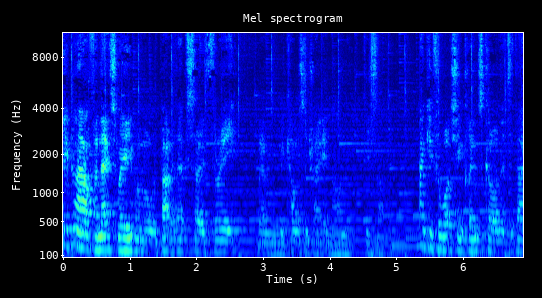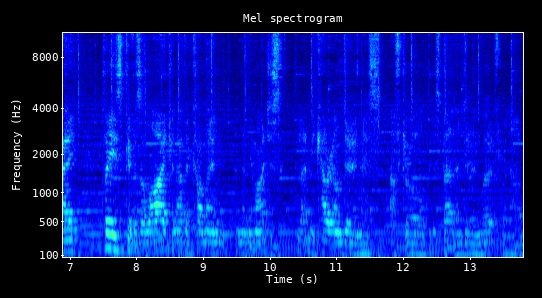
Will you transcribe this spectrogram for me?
Keep an eye out for next week when we'll be back with episode 3 where we'll be concentrating on design. Thank you for watching Clint's Corner today. Please give us a like and add a comment and then you might just let me carry on doing this. After all, it's better than doing work for an hour.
